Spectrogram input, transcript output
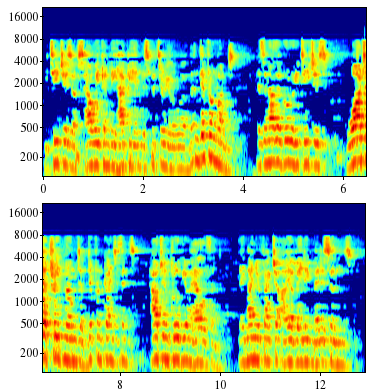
He teaches us how we can be happy in this material world. And different ones. There's another guru, he teaches water treatment and different kinds of things. How to improve your health and they manufacture Ayurvedic medicines.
